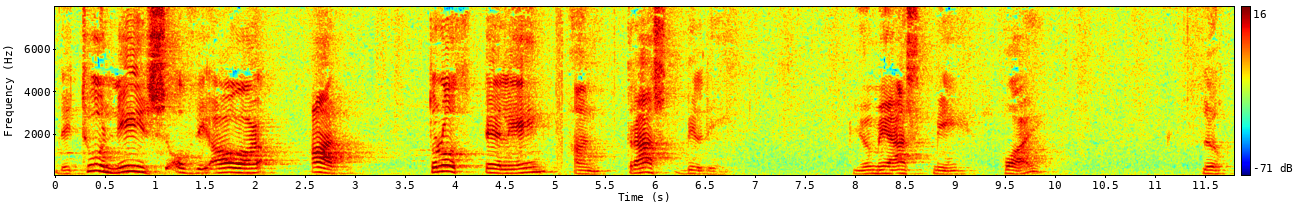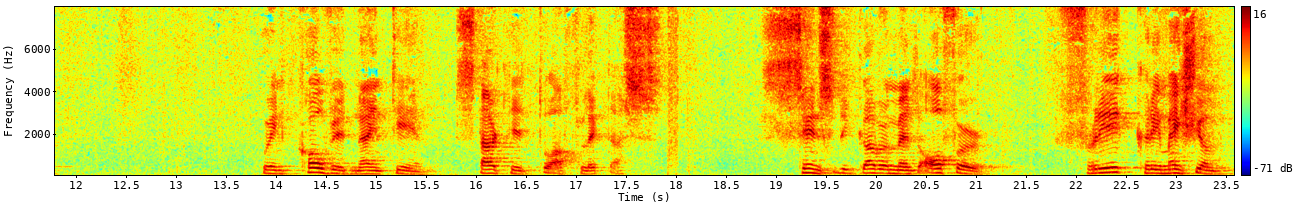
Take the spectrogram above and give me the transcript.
The two needs of the hour are truth telling and trust building. You may ask me why? Look, when COVID 19 started to afflict us, since the government offered free cremation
